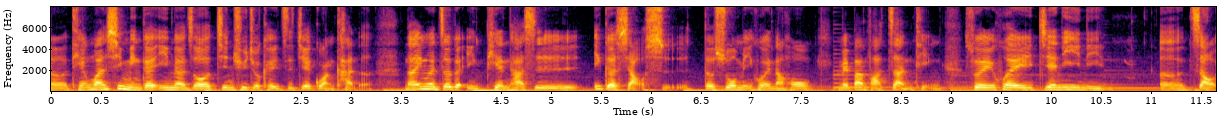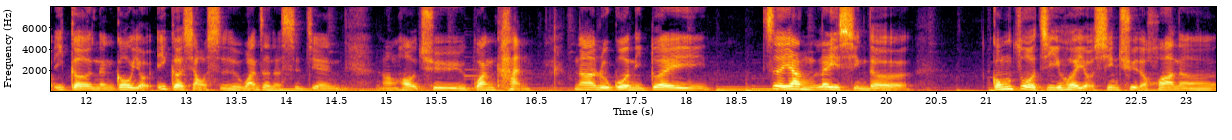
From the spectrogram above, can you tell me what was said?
呃填完姓名跟 email 之后进去就可以直接观看了。那因为这个影片它是一个小时的说明会，然后没办法暂停，所以会建议你呃找一个能够有一个小时完整的时间，然后去观看。那如果你对这样类型的工作机会有兴趣的话呢，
